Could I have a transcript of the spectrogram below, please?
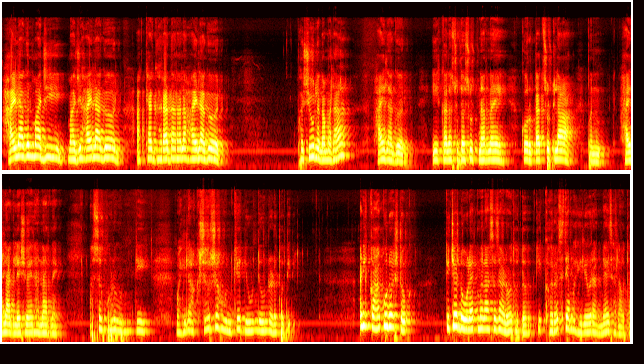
हाय लागल माझी माझी हाय लागल अख्ख्या घरादाराला हाय लागल. फसवलं ना मला? हाय लागल एकाला सुद्धा सुटणार नाही कोर्टात सुटला पण हाय लागल्याशिवाय राहणार नाही. असं म्हणून ती महिला अक्षरशः हुंके देऊन देऊन रडत होती. आणि का कुणाष्टोक तिच्या डोळ्यात मला असं जाणवत होतं की खरंच त्या महिलेवर अन्याय झाला होता.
